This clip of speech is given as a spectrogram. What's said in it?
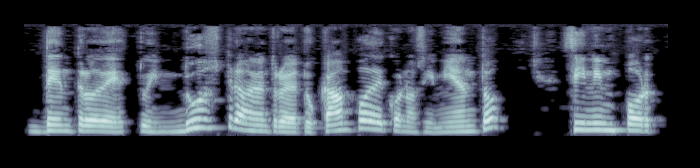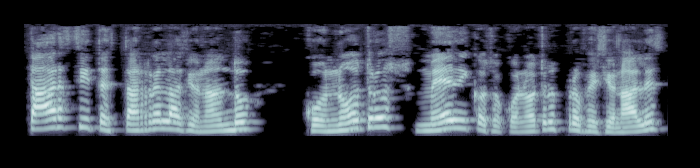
dentro de tu industria o dentro de tu campo de conocimiento, sin importar si te estás relacionando con otros médicos o con otros profesionales,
